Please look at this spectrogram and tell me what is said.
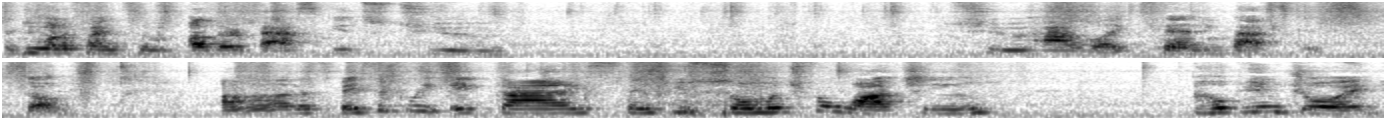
I do want to find some other baskets to to have like standing baskets. So uh, that's basically it guys. Thank you so much for watching. I hope you enjoyed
